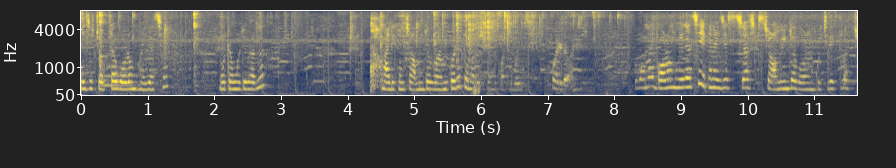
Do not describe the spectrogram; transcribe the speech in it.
এই যে চপটা গরম হয়ে গেছে, মোটামুটিভাবে। আর এখানে চাউমিনটা গরম করে তোমাদের সঙ্গে কথা বলছি। হোল্ড অন আমার গরম হয়ে গেছে, এখানে যে জাস্ট চাউমিনটা গরম করছি, দেখতে পাচ্ছ?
